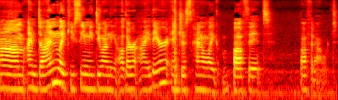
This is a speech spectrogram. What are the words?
um, I'm done like you see me do on the other eye there and just kind of like buff it, buff it out.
